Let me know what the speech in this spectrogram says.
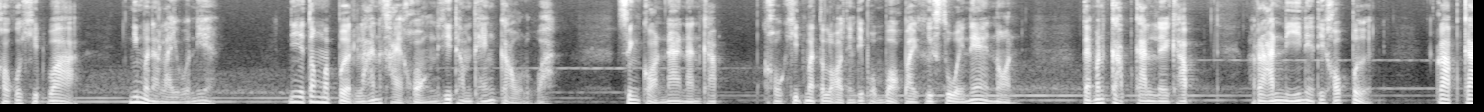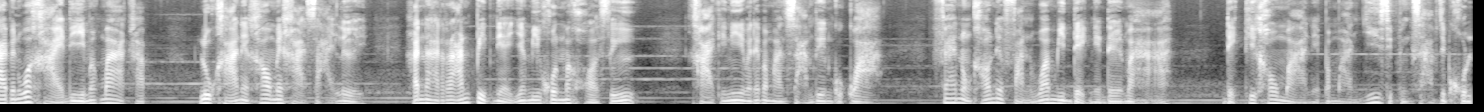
เขาก็คิดว่า นี่มันอะไรวะเนี่ย นี่จะต้องมาเปิดร้านขายของในที่ทำแท้งเก่าหรือวะซึ่งก่อนหน้านั้นครับ เขาคิดมาตลอดอย่างที่ผมบอกไปคือซวยแน่นอน แต่มันกลับกันเลยครับ ร้านนี้เนี่ยที่เขาเปิด กลับกลายเป็นว่าขายดีมากๆครับ ลูกค้าเนี่ยเข้าไม่ขาดสายเลย ขนาดร้านปิดเนี่ยยังมีคนมาขอซื้อ ขายที่นี่มาได้ประมาณ 3 เดือนกว่าๆแฟนของเขาเนี่ยฝันว่ามีเด็กเนี่ยเดินมาหา เด็กที่เข้ามาเนี่ยประมาณ 20-30 คน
